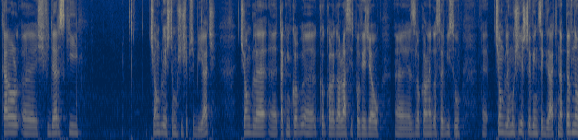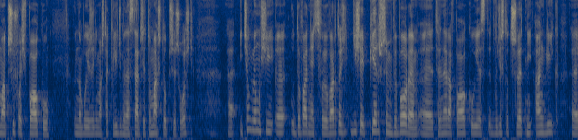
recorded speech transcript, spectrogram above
Karol e, Świderski ciągle jeszcze musi się przebijać. Ciągle, e, tak mi ko- e, ko- kolega Vlasis powiedział e, z lokalnego serwisu, e, ciągle musi jeszcze więcej grać. Na pewno ma przyszłość w Paoku, no bo jeżeli masz takie liczby na starcie, to masz tą przyszłość. E, I ciągle musi e, udowadniać swoją wartość. Dzisiaj pierwszym wyborem e, trenera w Paoku jest 23-letni Anglik e,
